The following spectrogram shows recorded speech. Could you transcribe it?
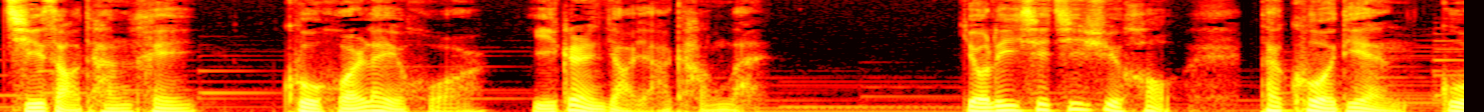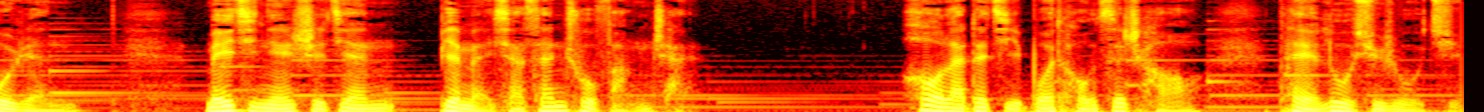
起早贪黑，苦活累活，一个人咬牙扛完。有了一些积蓄后，他扩店雇人，没几年时间便买下三处房产。后来的几波投资潮，他也陆续入局，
